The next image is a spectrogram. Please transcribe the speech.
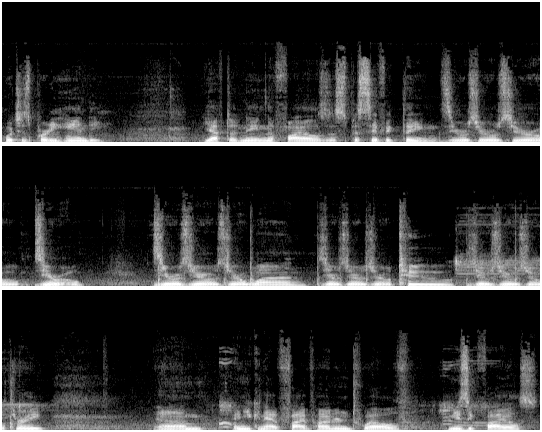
which is pretty handy. You have to name the files a specific thing 0000, 0001, 0002, 0003. Um, and you can have 512 music files.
